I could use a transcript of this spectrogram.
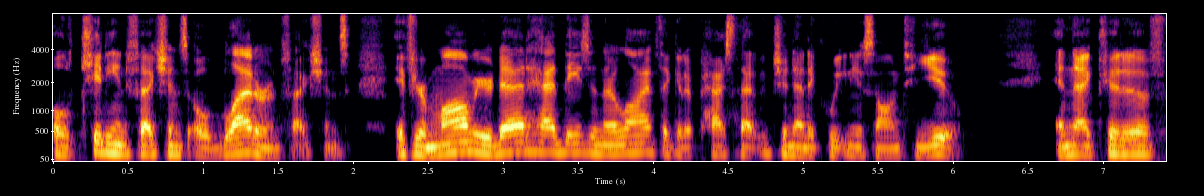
old kidney infections, old bladder infections. If your mom or your dad had these in their life, they could have passed that genetic weakness on to you. And that could have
